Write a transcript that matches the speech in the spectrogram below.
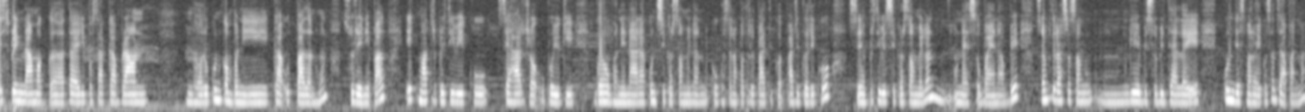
स्प्रिङ नामक तयारी पोसाकका ब्रान्ड हरू कुन कम्पनीका उत्पादन हुन्। सूर्य नेपाल एकमात्र पृथ्वीको स्याहार र उपयोगी गरौँ भन्ने नारा कुन शिखर सम्मेलनको घोषणापत्रले पारित पारित गरेको पृथ्वी शिखर सम्मेलन उन्नाइस सौ बयानब्बे संयुक्त राष्ट्र सङ्घीय विश्वविद्यालय कुन देशमा रहेको छ जापानमा?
